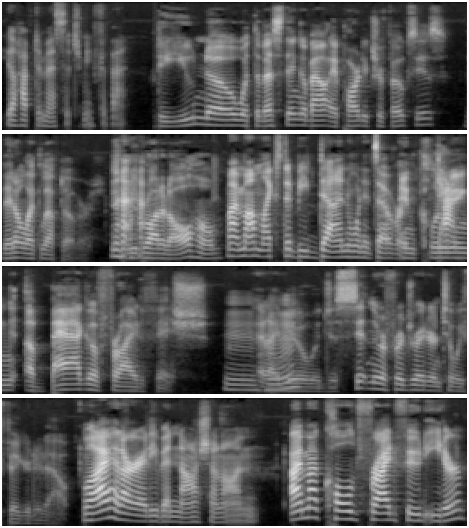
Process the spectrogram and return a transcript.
you'll have to message me for that. Do you know what the best thing about a party at your folks is? They don't like leftovers. So we brought it all home, My mom likes to be done when it's over. including a bag of fried fish. Mhm. And I knew it would just sit in the refrigerator until we figured it out. Well, I had already been noshing on. I'm a cold fried food eater.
